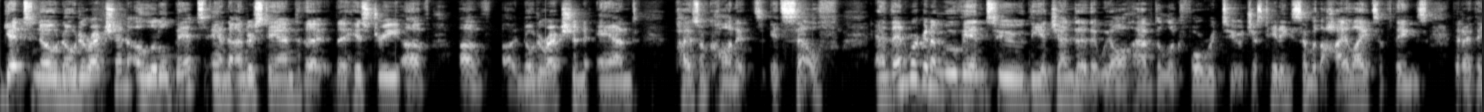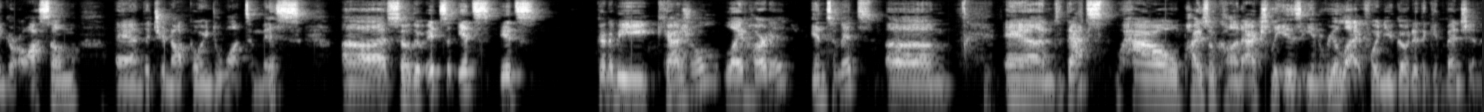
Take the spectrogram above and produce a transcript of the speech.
get to know No Direction a little bit and understand the the history of of uh, Know Direction and PaizoCon it, itself. And then we're going to move into the agenda that we all have to look forward to, just hitting some of the highlights of things that I think are awesome and that you're not going to want to miss. Uh, so the, it's it's it's going to be casual, lighthearted, intimate, um, and that's how PaizoCon actually is in real life when you go to the convention.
